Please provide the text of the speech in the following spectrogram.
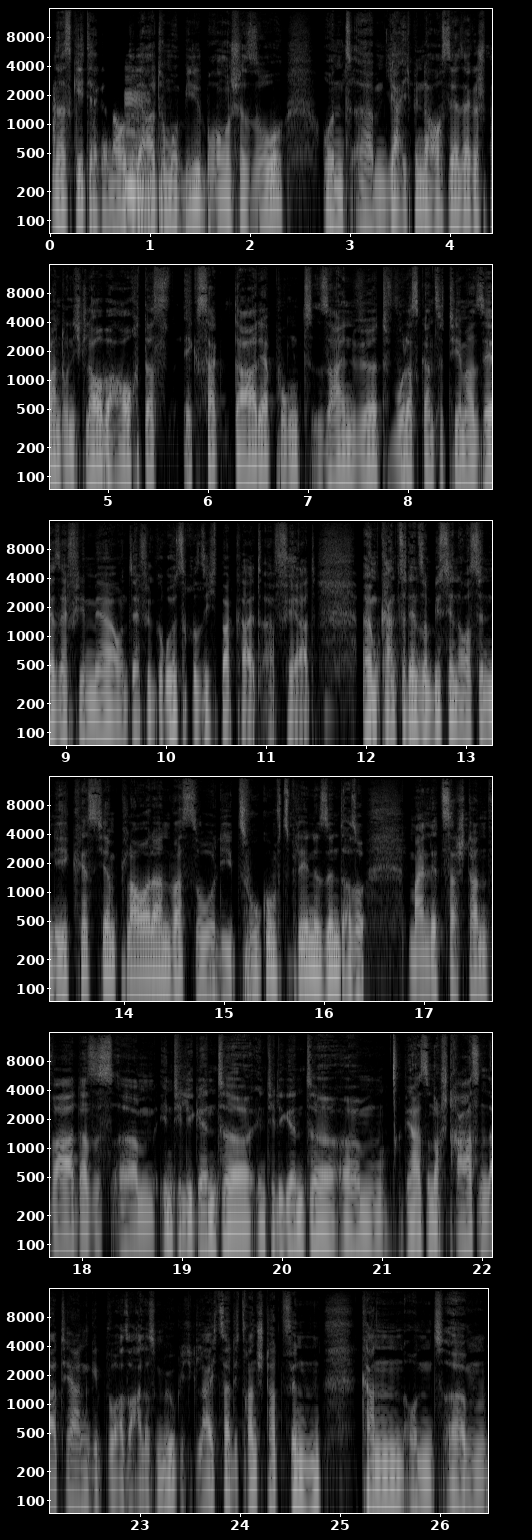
Das geht ja genauso mhm. der Automobilbranche so. Und ähm, ja, ich bin da auch sehr, sehr gespannt. Und ich glaube auch, dass exakt da der Punkt sein wird, wo das ganze Thema sehr, sehr viel mehr und sehr viel größere Sichtbarkeit erfährt. Ähm, kannst du denn so ein bisschen aus den Nähkästchen plaudern, was so die Zukunftspläne sind? Also mein letzter Stand war, dass es ähm, intelligente, intelligente ähm, wie heißt es noch, Straßenlaternen gibt, wo also alles mögliche gleichzeitig dran stattfinden kann. Und ähm,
